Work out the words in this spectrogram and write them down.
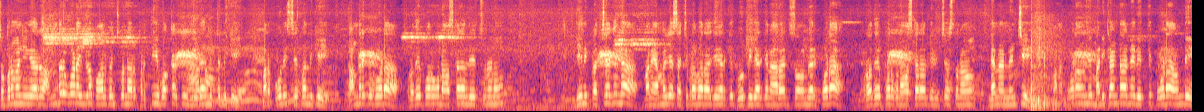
సుబ్రహ్మణ్యం గారు అందరూ కూడా ఇందులో పాల్పంచుకున్నారు. ప్రతి ఒక్కరికి మీడియా మిత్రులకి మన పోలీస్ సిబ్బందికి అందరికీ కూడా హృదయపూర్వక నమస్కారాలు తెచ్చుకున్నాను దీనికి ప్రత్యేకంగా మన ఎమ్మెల్యే సత్యప్రభారాజు గారికి గోపి గారికి నారాయణ స్వామి గారికి కూడా హృదయపూర్వక నమస్కారాలు తెలియజేస్తున్నాం నిన్న నుంచి మన కూడా ఉండి మణికంఠ అనే వ్యక్తి కూడా ఉండి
